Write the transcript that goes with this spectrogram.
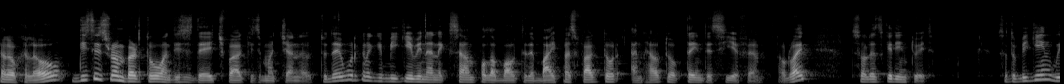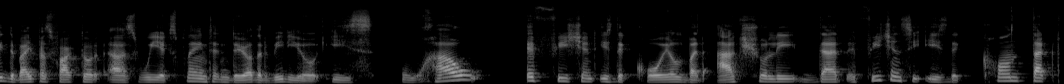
Hello, hello. This is Ramberto and this is the HVAC Easy Math channel. Today we're going to be giving an example about the bypass factor and how to obtain the CFM. Alright, so let's get into it. So to begin with the bypass factor as we explained in the other video is how efficient is the coil but actually that efficiency is the contact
